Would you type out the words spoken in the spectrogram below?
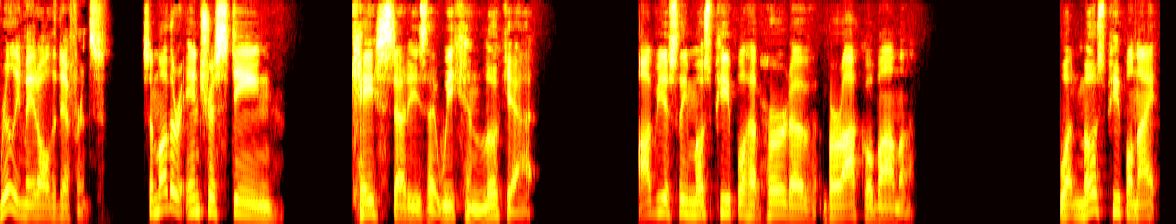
really made all the difference. Some other interesting case studies that we can look at. Obviously, most people have heard of Barack Obama. What most people might,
